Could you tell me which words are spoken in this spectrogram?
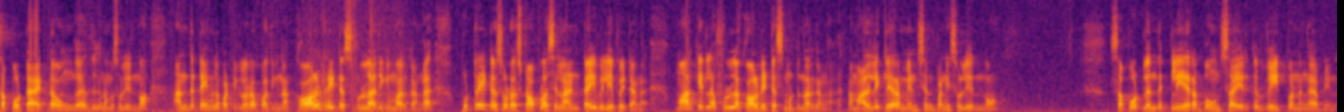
சப்போர்ட்டாக ஆக்ட் ஆகுங்கிறது நம்ம சொல்லியிருந்தோம். அந்த டைமில் பர்டிகுலராக பார்த்தீங்கன்னா கால் ரேட்டர்ஸ் ஃபுல்லாக அதிகமாக இருக்காங்க. புட் ரேட்டர்ஸோட ஸ்டாப் லாஸ் எல்லாம் அன்டாகி வெளியே போயிட்டாங்க. மார்க்கெட்டில் ஃபுல்லாக கால் ரேட்டர்ஸ் மட்டும்தான் இருக்காங்க. நம்ம அதிலே கிளியராக மென்ஷன் பண்ணி சொல்லியிருந்தோம். சப்போர்ட்லேருந்து கிளியராக பவுன்ஸ் ஆகிருக்கு வெயிட் பண்ணுங்க அப்படின்னு.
